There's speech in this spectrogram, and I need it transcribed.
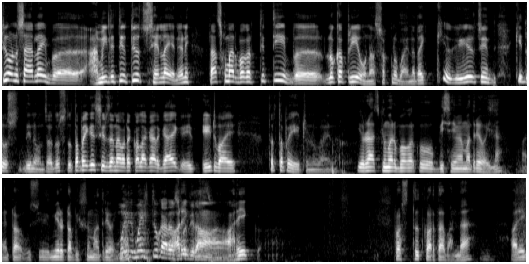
त्यो अनुसारलाई हामीले त्यो त्यो सेनलाई हेर्ने हो भने राजकुमार बगर त्यति लोकप्रिय हुन सक्नु भएन त के यो चाहिँ के दोष दिनुहुन्छ? जस्तो तपाईँकै सिर्जनाबाट कलाकार गायक हिट भए तर तपाईँ हिट हुनु भएन। यो राजकुमार बगरको विषयमा मात्रै होइन। मेरो टपिकसँग मात्रै होइन। हरेक प्रस्तुतकर्ता भन्दा हरेक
